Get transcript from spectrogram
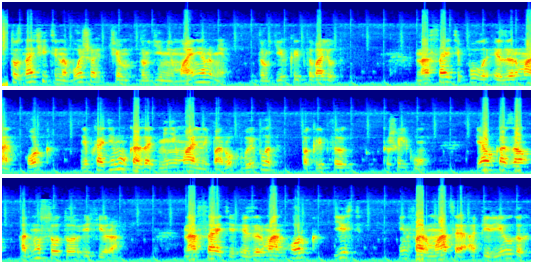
что значительно больше, чем другими майнерами других криптовалют. На сайте пула ethermine.org необходимо указать минимальный порог выплат по криптокошельку. Я указал одну сотую эфира. На сайте etherman.org есть информация о периодах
